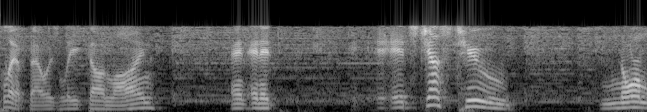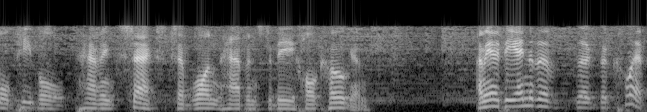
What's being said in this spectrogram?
clip that was leaked online, and and it it's just two normal people having sex, except one happens to be Hulk Hogan. I mean, at the end of the the, the clip,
